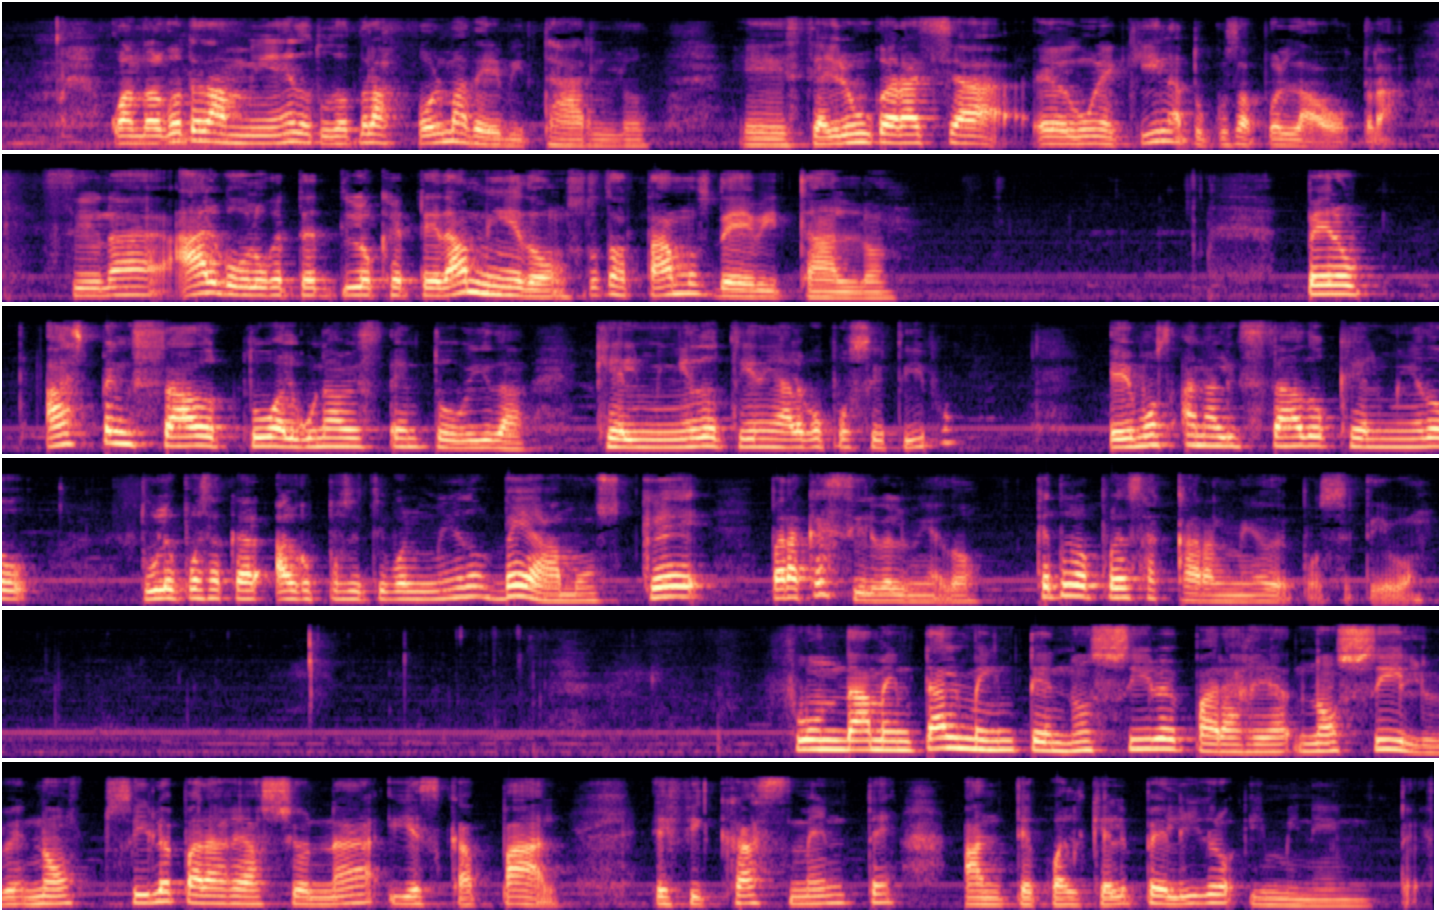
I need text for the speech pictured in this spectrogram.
Cuando algo te da miedo, tú das la forma de evitarlo. Eh, si hay una cucaracha en una esquina, tú cruzas por la otra. Si una, algo lo que, te, lo que te da miedo, nosotros tratamos de evitarlo. Pero ¿Has pensado tú alguna vez en tu vida que el miedo tiene algo positivo? ¿Hemos analizado que el miedo, tú le puedes sacar algo positivo al miedo? Veamos, ¿qué, ¿para qué sirve el miedo? ¿Qué tú le puedes sacar al miedo de positivo? Fundamentalmente no sirve para no sirve, no sirve para reaccionar y escapar eficazmente ante cualquier peligro inminente.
